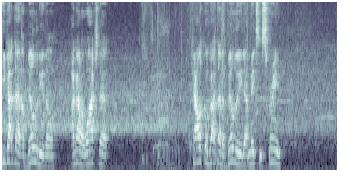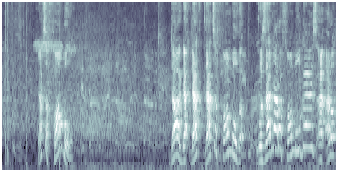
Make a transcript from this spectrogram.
he got that ability though. I gotta watch that. Calico got that ability that makes him scream. That's a fumble. Dog, that, that that's a fumble. Though. Was that not a fumble, guys? I, I don't.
